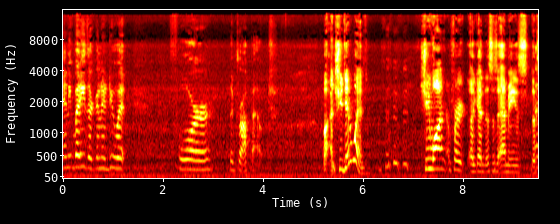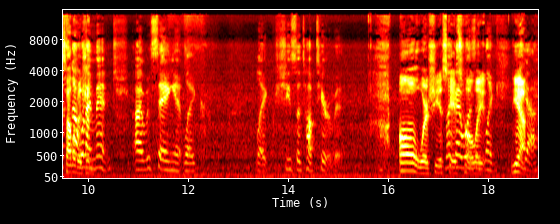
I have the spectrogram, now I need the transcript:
anybody, they're gonna do it for the dropout. but and she did win she won for again this is emmys that's, That's television not what I meant. I was saying it like, like she's the top tier of it. Oh where she Like escapes wasn't like, Yeah. yeah.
